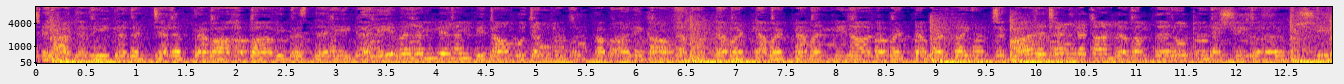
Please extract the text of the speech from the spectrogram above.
जलागवीगदज्जलप्रवाहपावितस्तरे कलेवलम्ब्य लम्बिताम्बुजम् कपालिकामट्टमट्टमन्निनादमट्टमर्वयुच्चकार चण्डताण्डवम् तनोतु न शिव शिव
